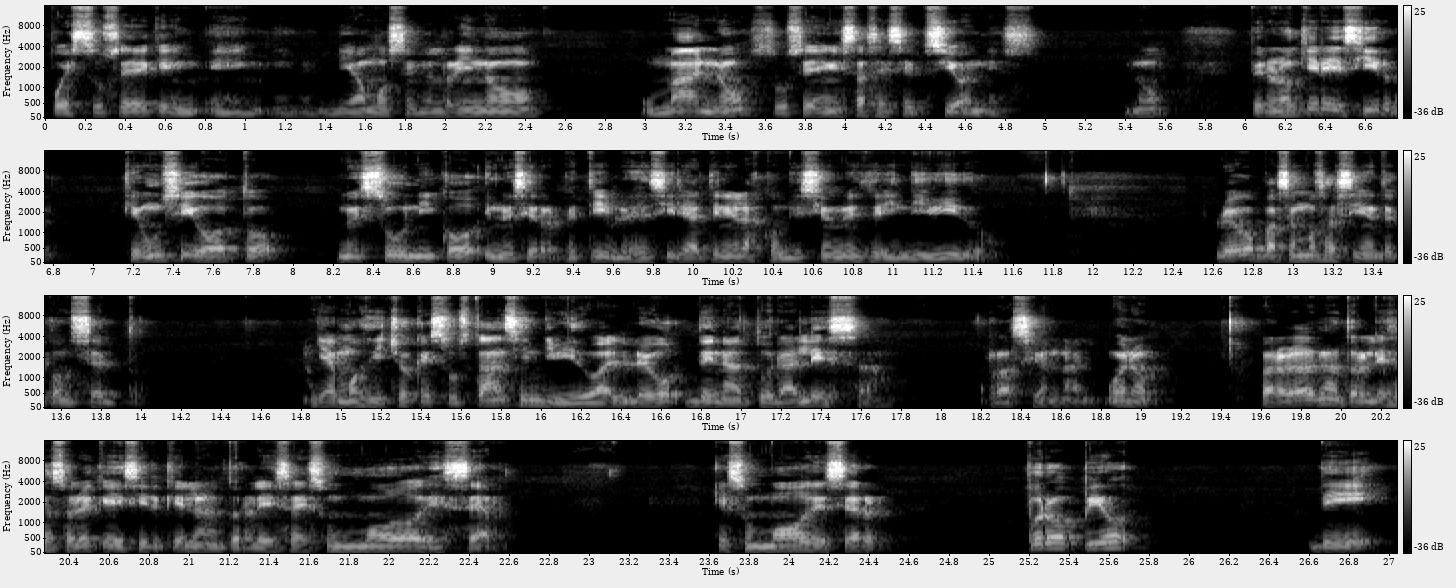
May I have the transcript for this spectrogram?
pues sucede que en, digamos, en el reino humano suceden esas excepciones, ¿no? Pero no quiere decir que un cigoto no es único y no es irrepetible, es decir, ya tiene las condiciones de individuo. Luego pasemos al siguiente concepto, ya hemos dicho que sustancia individual, luego de naturaleza racional. Bueno, para hablar de naturaleza solo hay que decir que la naturaleza es un modo de ser, que es un modo de ser propio de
